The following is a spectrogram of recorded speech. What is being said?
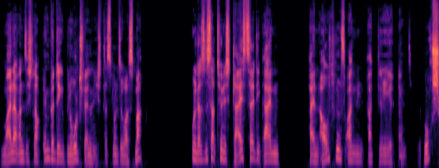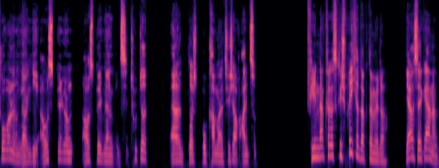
meiner Ansicht nach unbedingt notwendig, dass man sowas macht. Und das ist natürlich gleichzeitig ein ein Aufruf an, an, die, an die Hochschulen und an die Ausbildung, ausbildenden Institute, äh, das Programm natürlich auch anzu. Vielen Dank für das Gespräch, Herr Dr. Müller. Ja, sehr gerne.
